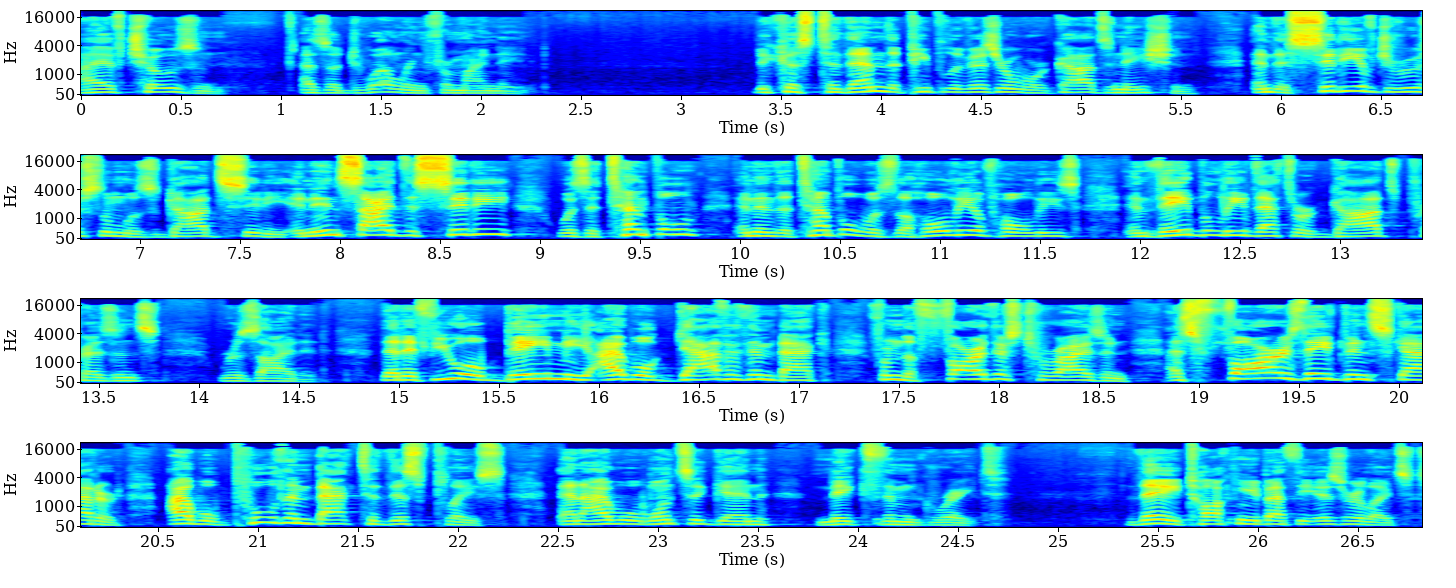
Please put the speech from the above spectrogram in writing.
I have chosen as a dwelling for my name. Because to them, the people of Israel were God's nation, and the city of Jerusalem was God's city. And inside the city was a temple, and in the temple was the Holy of Holies, and they believed that's where God's presence resided. That if you obey me, I will gather them back from the farthest horizon. As far as they've been scattered, I will pull them back to this place, and I will once again make them great. They, talking about the Israelites,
